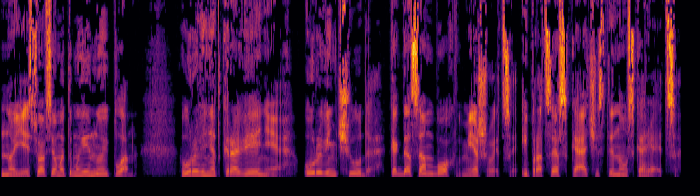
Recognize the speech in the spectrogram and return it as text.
Но есть во всем этом и иной план. Уровень откровения, уровень чуда, когда сам Бог вмешивается, и процесс качественно ускоряется.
